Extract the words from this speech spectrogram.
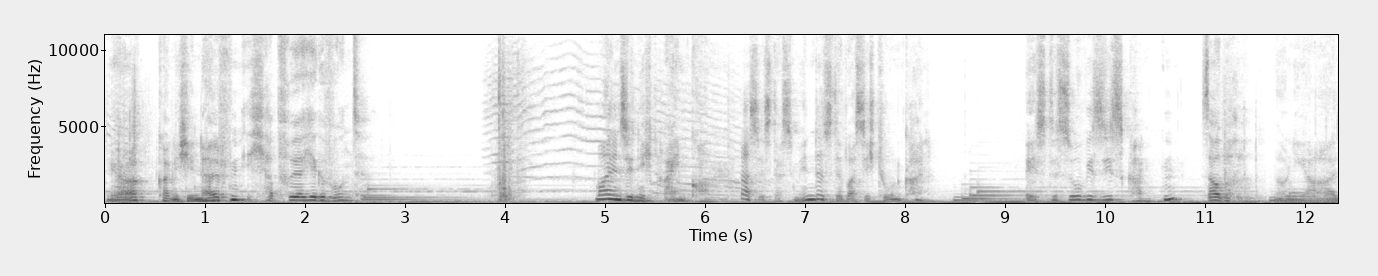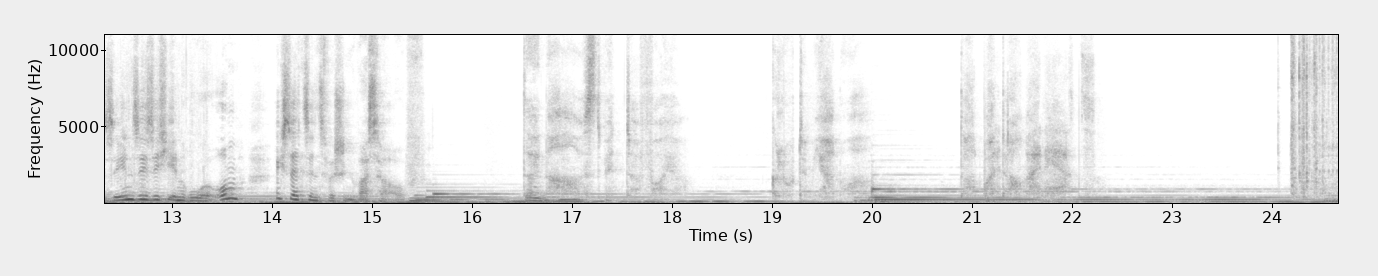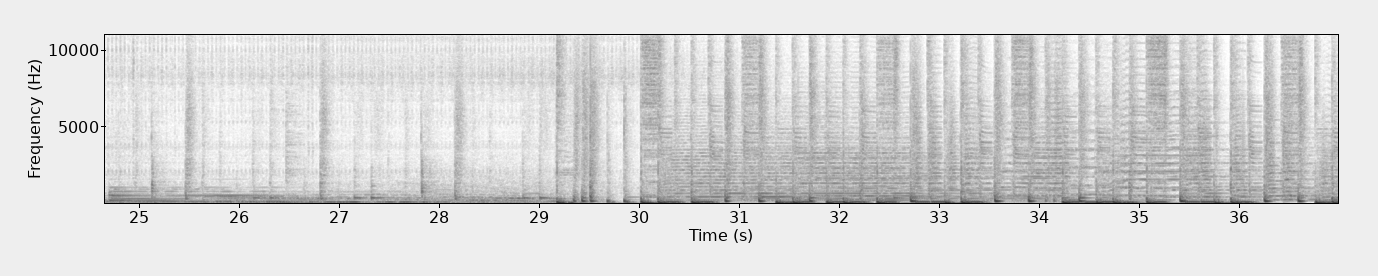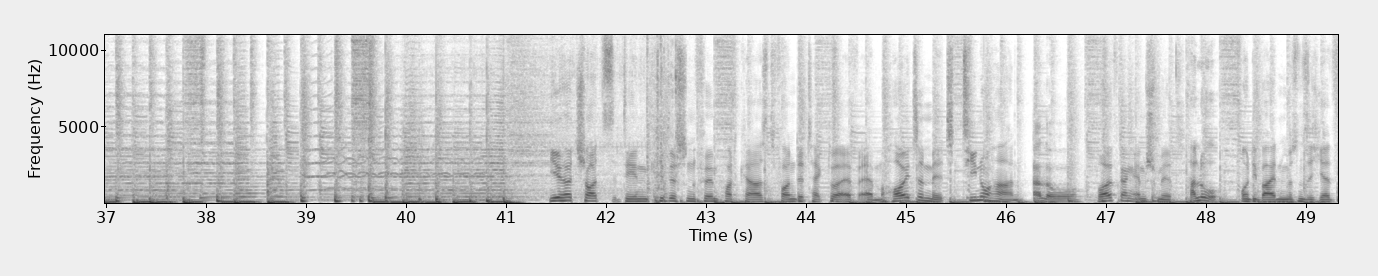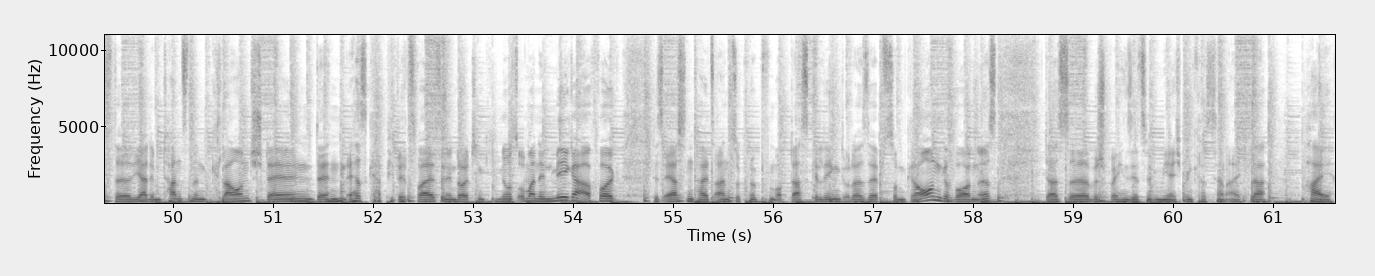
Ja, kann ich Ihnen helfen? Ich habe früher hier gewohnt. Wollen Sie nicht reinkommen? Das ist das Mindeste, was ich tun kann. Ist es so, wie Sie es kannten? Sauberer. Nun ja, sehen Sie sich in Ruhe um. Ich setze inzwischen Wasser auf. Dein Haar ist Winterfeuer. Glut im Januar. Ihr hört Shots, den kritischen Filmpodcast von Detektor FM. Heute mit Tino Hahn. Hallo. Wolfgang M. Schmidt. Hallo. Und die beiden müssen sich jetzt äh, ja, dem tanzenden Clown stellen, denn erst Kapitel 2 ist in den deutschen Kinos, um an den Mega-Erfolg des ersten Teils anzuknüpfen. Ob das gelingt oder selbst zum Grauen geworden ist, das äh, besprechen Sie jetzt mit mir. Ich bin Christian Eichler. Hi.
